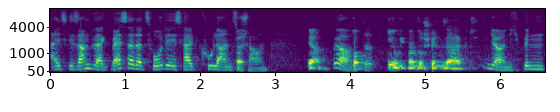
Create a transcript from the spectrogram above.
als Gesamtwerk besser, der zweite ist halt cooler anzuschauen. Ja. Ja, Top da- wie man so schön sagt. Ja, und ich bin,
